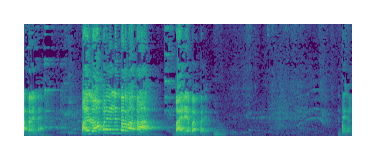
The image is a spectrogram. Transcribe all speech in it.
అర్థమైందా? మరి లోపల వెళ్ళిన తర్వాత భార్య భర్తలే. అంతే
